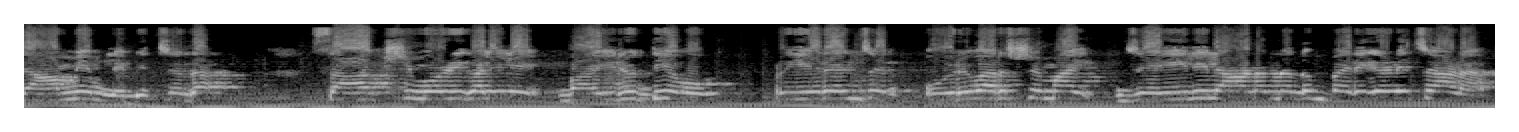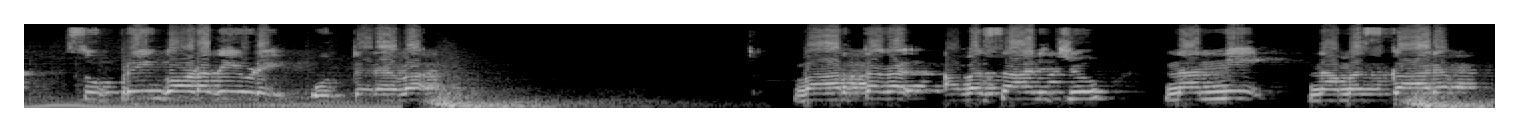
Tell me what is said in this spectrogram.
ജാമ്യം ലഭിച്ചത്. സാക്ഷിമൊഴികളിലെ വൈരുദ്ധ്യവും പ്രിയരഞ്ജൻ ഒരു വർഷമായി ജയിലിലാണെന്നതും പരിഗണിച്ചാണ് സുപ്രീം കോടതിയുടെ ഉത്തരവ്. വാർത്തകൾ അവസാനിച്ചു. നന്ദി. നമസ്കാരം.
